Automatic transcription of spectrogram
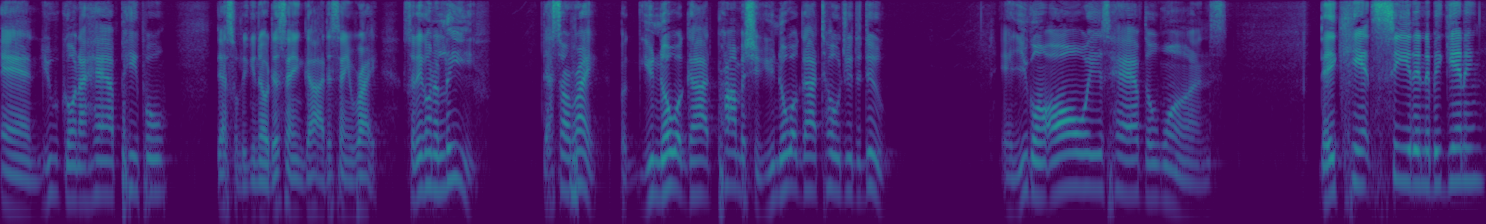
and you're going to have people that's what you know this ain't God, this ain't right. So they're going to leave. That's all right. But you know what God promised you. You know what God told you to do. And you're going to always have the ones they can't see it in the beginning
